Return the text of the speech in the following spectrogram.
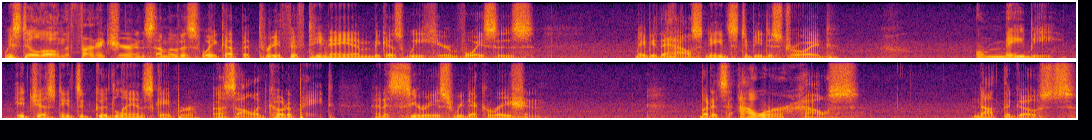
We still own the furniture, and some of us wake up at 3:15 a.m. because we hear voices. Maybe the house needs to be destroyed. Or maybe it just needs a good landscaper, a solid coat of paint, and a serious redecoration. But it's our house, not the ghosts.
